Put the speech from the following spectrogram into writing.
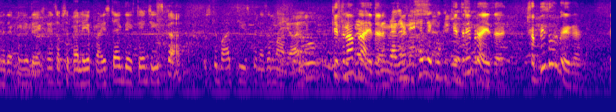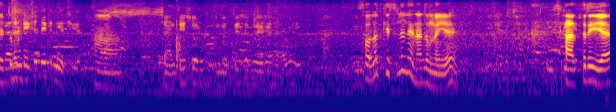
ये देखो ये देखते हैं। सबसे पहले ये प्राइस टैग देखते हैं चीज़ का उसके बाद चीज़ पे नज़र मारते हैं। कितना प्राइस है? प्रेजेंटेशन देखो कितनी प्राइस है। छब्बीस सौ रुपये का फिर तो प्रेजेंटेशन देखनी अच्छी है। हाँ। सैंतीस सौ बत्तीस सौ रुपये का है भाई। किस लिए लेना तुमने ये? रही है।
